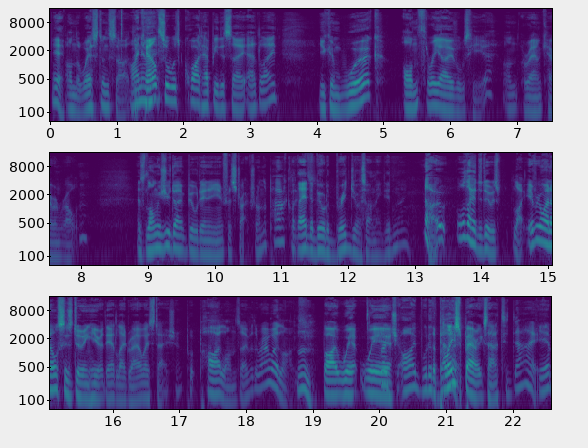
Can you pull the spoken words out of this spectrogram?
Yeah. On the western side. The council was quite happy to say, Adelaide, you can work on three ovals here on around Karen Rolton as long as you don't build any infrastructure on the parklands. But they had to build a bridge or something, didn't they? No, all they had to do was, like everyone else is doing here at the Adelaide Railway Station, put pylons over the railway lines hmm. by where where Which I would have the done police barracks are today. Yep.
